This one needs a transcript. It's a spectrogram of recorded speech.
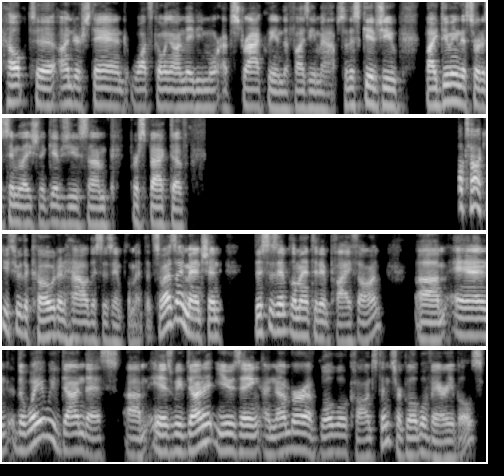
help to understand what's going on maybe more abstractly in the fuzzy map. So this gives you, by doing this sort of simulation, it gives you some perspective. I'll talk you through the code and how this is implemented. So as I mentioned, this is implemented in Python. Um, and the way we've done this um, is we've done it using a number of global constants or global variables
